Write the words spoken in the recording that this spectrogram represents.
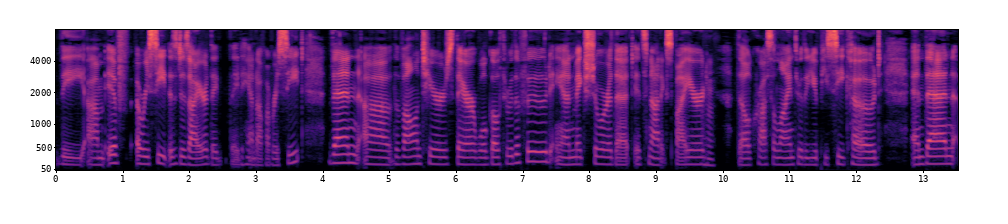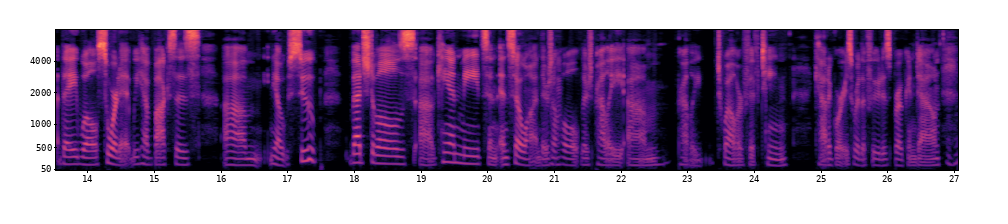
the um, if a receipt is desired, they they'd hand off a receipt. Then uh, the volunteers there will go through the food and make sure that it's not expired. Mm-hmm. They'll cross a line through the UPC code, and then they will sort it. We have boxes, um, you know, soup, vegetables, uh, canned meats, and, and so on. There's mm-hmm. a whole. There's probably um, probably twelve or fifteen categories where the food is broken down. Mm-hmm.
